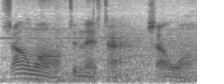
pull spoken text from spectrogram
Shalom. To the next time. Shalom.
